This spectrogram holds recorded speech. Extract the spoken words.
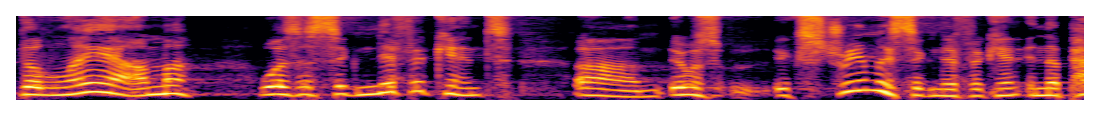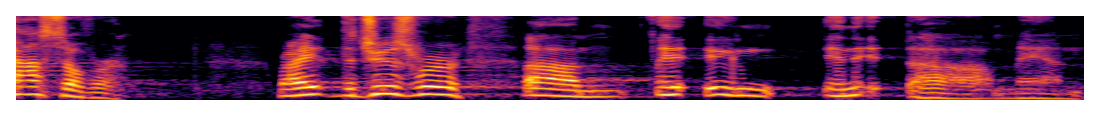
the Lamb was a significant, um, it was extremely significant in the Passover, right? The Jews were um, in, in, oh man,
